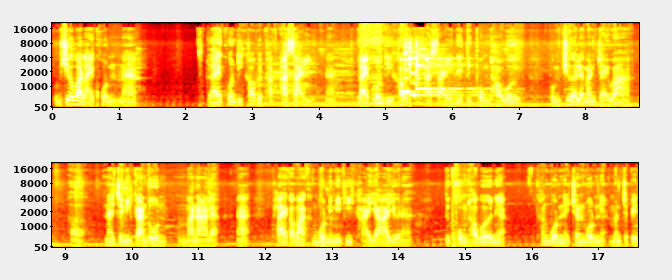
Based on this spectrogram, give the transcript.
ผมเชื่อว่าหลายคนนะฮะหลายคนที่เข้าไปพักอาศัยนะหลายคนที่เข้าไปพักอาศัยในตึกพงทาวเวอร์ผมเชื่อและมั่นใจว่าเออน่าจะมีการโดนมานานแล้วนะคล้ายกับว่าข้างบนมีที่ขายยาเยอะนะฮะตึกพงทาวเวอร์เนี่ยข้างบนเนี่ยชั้นบนเนี่ยมันจะเป็น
